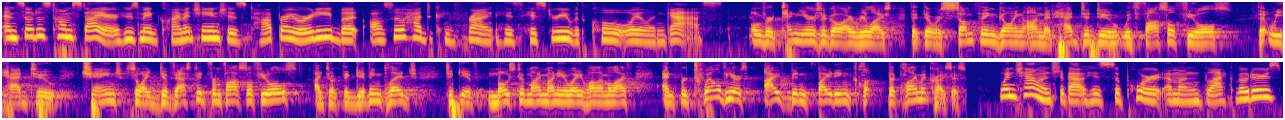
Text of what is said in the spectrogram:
And so does Tom Steyer, who's made climate change his top priority, but also had to confront his history with coal, oil, and gas. Over 10 years ago, I realized that there was something going on that had to do with fossil fuels that we had to change. So I divested from fossil fuels. I took the giving pledge to give most of my money away while I'm alive. And for 12 years, I've been fighting cl- the climate crisis. When challenged about his support among black voters,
